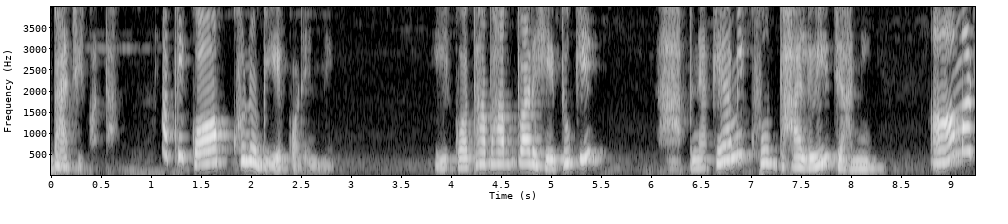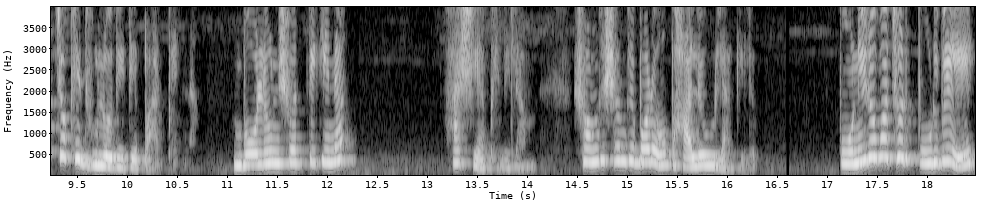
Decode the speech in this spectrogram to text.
বাজে কথা। আপনি কখনো বিয়ে করেননি। এ কথা ভাববার হেতু কি? আপনাকে আমি খুব ভালোই জানি। আমার চোখে ধুলো দিতে পারবেন না। বলুন সত্যি কি না? হাসিয়া ফেলিলাম। সঙ্গে সঙ্গে বড় ভালোও লাগিল। পনেরো বছর পূর্বে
